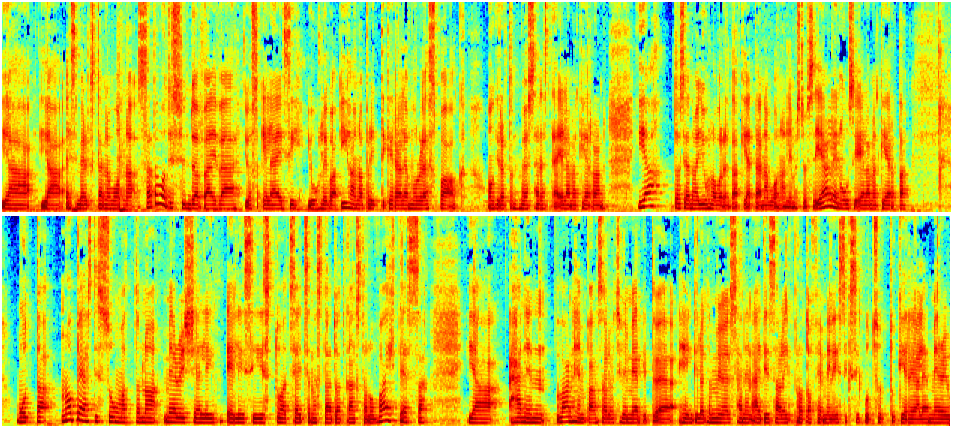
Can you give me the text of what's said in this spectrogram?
Ja, ja esimerkiksi tänä vuonna satavuotissyntyöpäivää, jos eläisi juhliva ihana brittikirjailija Muriel Spark, on kirjoittanut myös hänestä elämäkerran. Ja tosiaan tämän juhlavuoden takia tänä vuonna on jälleen uusi elämäkerta. Mutta nopeasti summattuna Mary Shelley eli siis 1700-1800-luvun vaihteessa ja hänen vanhempansa olivat hyvin merkittäviä henkilöitä myös. Hänen äitinsä oli protofeministiksi kutsuttu kirjailija Mary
